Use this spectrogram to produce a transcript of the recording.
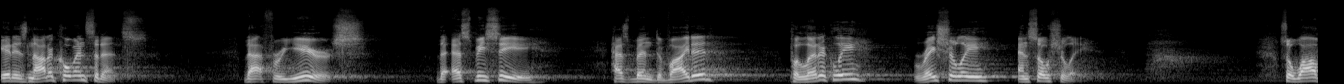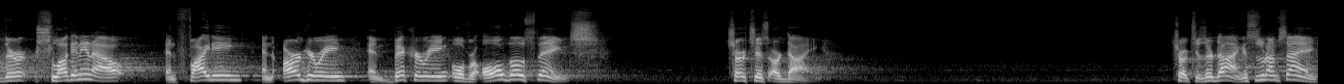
It is not a coincidence that for years the SBC has been divided politically, racially, and socially. So while they're slugging it out and fighting and arguing and bickering over all those things, churches are dying. Churches are dying. This is what I'm saying.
